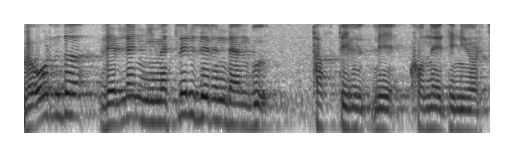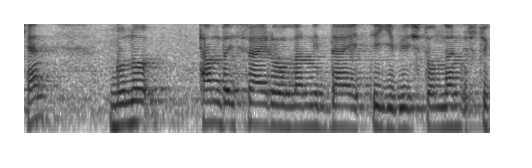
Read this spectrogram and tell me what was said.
ve orada da verilen nimetler üzerinden bu tafdili konu ediniyorken bunu tam da İsrailoğullarının iddia ettiği gibi işte onların üstlük,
